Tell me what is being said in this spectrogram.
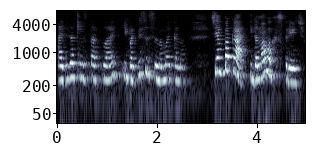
Обязательно ставь лайк и подписывайся на мой канал. Всем пока и до новых встреч!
